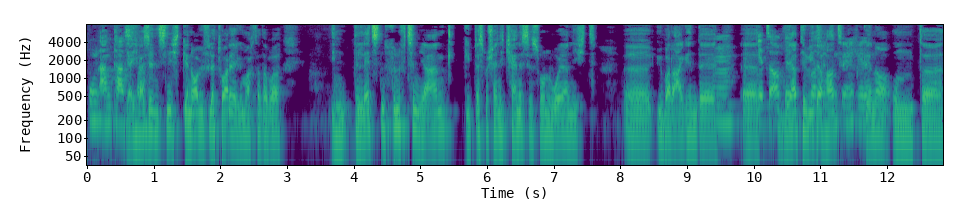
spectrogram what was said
unantastbar. Ja, ich weiß jetzt nicht genau, wie viele Tore er gemacht hat, aber in den letzten 15 Jahren gibt es wahrscheinlich keine Saison, wo er nicht äh, überragende äh, Mhm. Der Werte wieder hat. Wieder. Genau, und äh,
